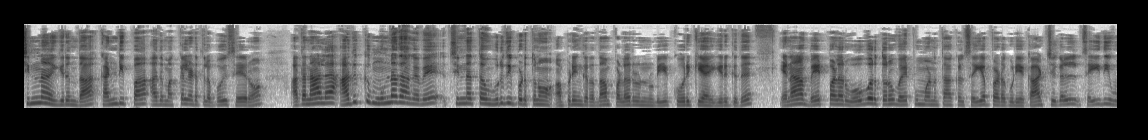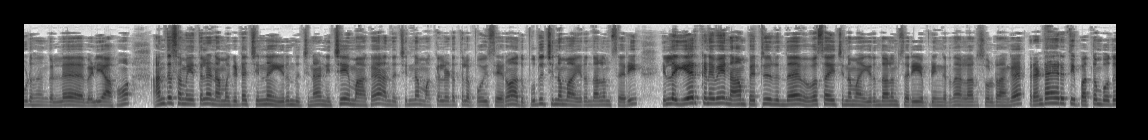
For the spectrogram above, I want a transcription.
சின்னம் இருந்தால் கண்டிப்பாக அது மக்களிடத்தில் போய் சேரும். அதனால் அதுக்கு முன்னதாகவே சின்னத்தை உறுதிப்படுத்தணும் அப்படிங்கிறது தான் பலருனுடைய கோரிக்கையாக இருக்குது. ஏன்னா வேட்பாளர் ஒவ்வொருத்தரும் வேட்புமனு தாக்கல் செய்யப்படக்கூடிய காட்சிகள் செய்தி ஊடகங்களில் வெளியாகும். அந்த சமயத்தில் நம்மக்கிட்ட சின்னம் இருந்துச்சுன்னா நிச்சயமாக அந்த சின்ன மக்களிடத்தில் போய் சேரும். அது புது சின்னமாக இருந்தாலும் சரி இல்லை ஏற்கனவே நாம் பெற்றிருந்த விவசாய சின்னமாக இருந்தாலும் சரி அப்படிங்கிறத எல்லாரும் சொல்கிறாங்க ரெண்டாயிரத்தி பத்தொம்போது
